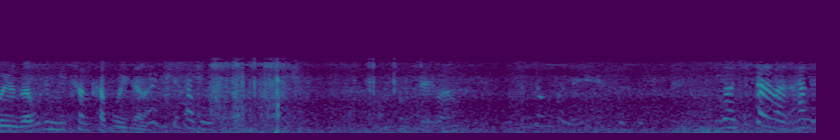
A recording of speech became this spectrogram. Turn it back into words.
보이는 거야? 우리 밑은 다 보이잖아. 다 정도네. 이건 추천만 하네.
